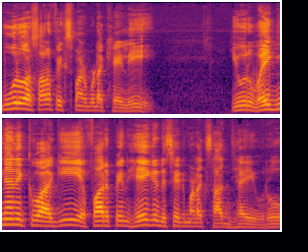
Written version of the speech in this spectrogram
ಮೂರುವರೆ ಸಾವಿರ ಫಿಕ್ಸ್ ಮಾಡ್ಬಿಡಕ್ಕೆ ಹೇಳಿ. ಇವರು ವೈಜ್ಞಾನಿಕವಾಗಿ ಎಫ್ ಆರ್ ಪಿನ ಹೇಗೆ ಡಿಸೈಡ್ ಮಾಡೋಕ್ಕೆ ಸಾಧ್ಯ ಇವರು?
